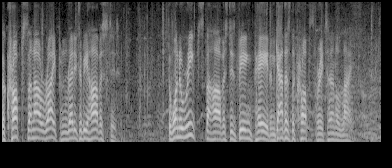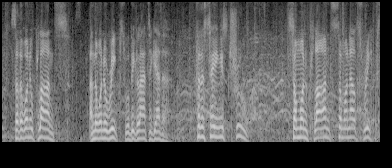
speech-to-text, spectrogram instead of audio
The crops are now ripe and ready to be harvested. The one who reaps the harvest is being paid and gathers the crops for eternal life. So the one who plants and the one who reaps will be glad together. For the saying is true. Someone plants, someone else reaps.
